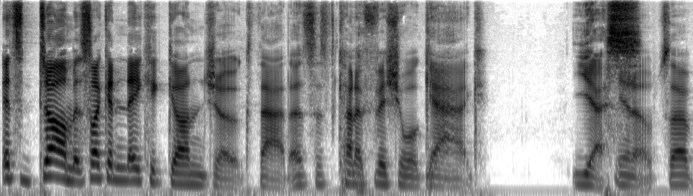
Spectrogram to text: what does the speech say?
it's dumb. It's like a naked gun joke that as a kind of visual gag. Yes. You know, so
